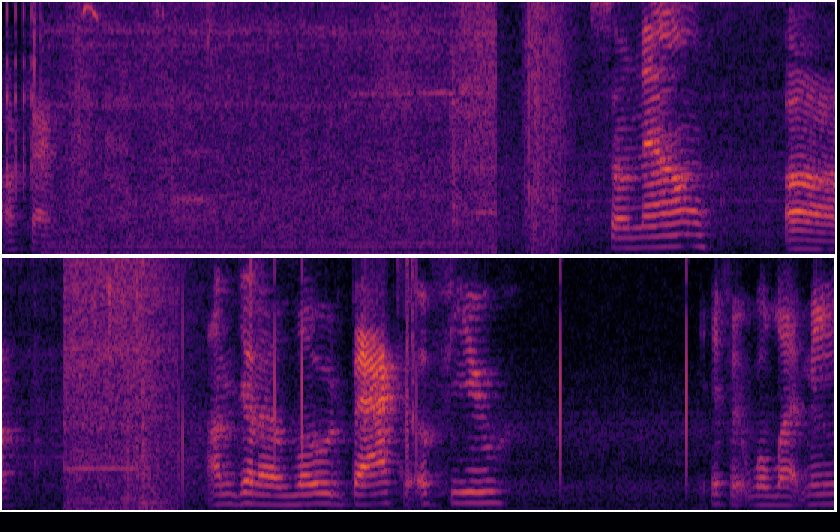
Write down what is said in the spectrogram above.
Okay. So now, uh, I'm gonna load back a few, if it will let me.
